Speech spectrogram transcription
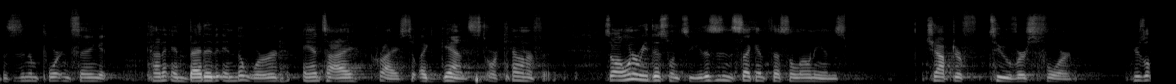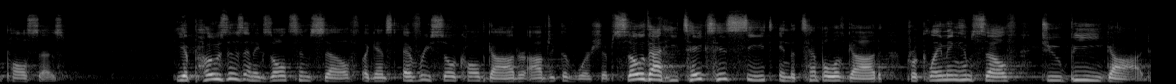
This is an important thing. It kind of embedded in the word antichrist, so against or counterfeit. So I want to read this one to you. This is in Second Thessalonians chapter 2 verse 4. Here's what Paul says. He opposes and exalts himself against every so-called god or object of worship so that he takes his seat in the temple of God, proclaiming himself to be God.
